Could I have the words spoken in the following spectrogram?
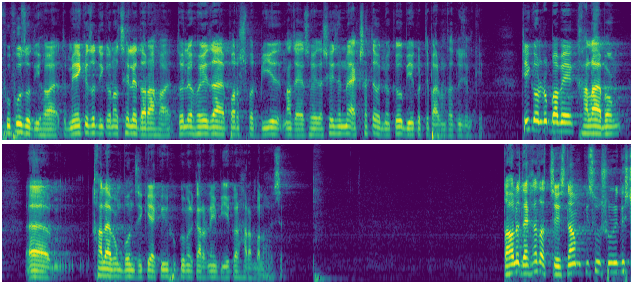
ফুফু যদি হয়, তো মেয়েকে যদি কোনো ছেলে ধরা হয়, তাহলে হয়ে যায় পরস্পর বিয়ে না যায় হয়ে যায়, সেই জন্য একসাথে অন্য কেউ বিয়ে করতে পারবে না তার দুজনকে ঠিক অনুরূপভাবে খালা এবং খালা এবং বঞ্জিকে একই হুকুমের কারণে বিয়ে করা হারাম বলা হয়েছে। তাহলে দেখা যাচ্ছে ইসলাম কিছু সুনির্দিষ্ট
